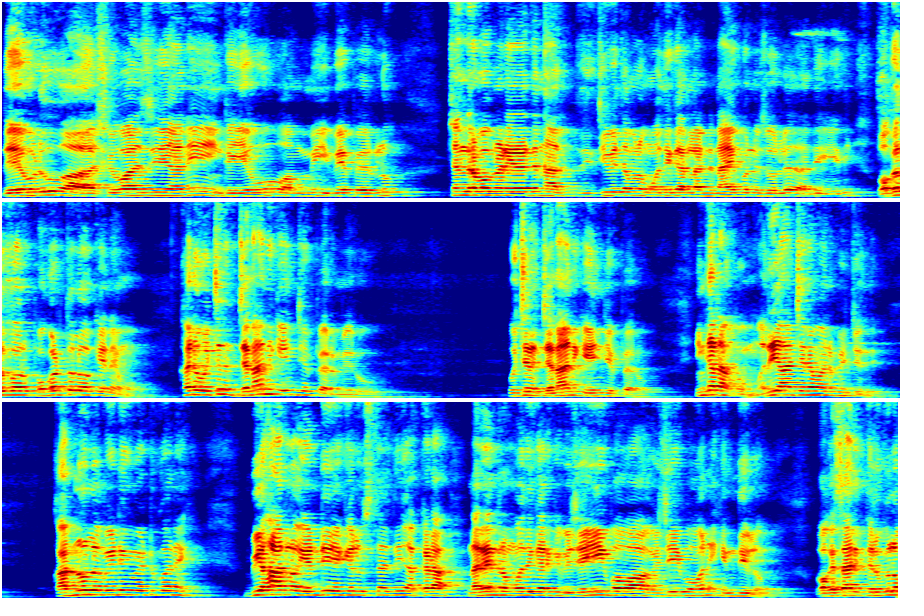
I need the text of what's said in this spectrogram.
దేవుడు ఆ శివాజీ అని ఇంకా ఏవో అమ్మి ఇవే పేర్లు చంద్రబాబు నాయుడు గారు అయితే నా జీవితంలో మోదీ గారు లాంటి నాయకుడిని చూడలేదు అది ఇది. ఒకరికొకరు పొగడ్తలోకేనేమో. కానీ వచ్చిన జనానికి ఏం చెప్పారు మీరు? వచ్చిన జనానికి ఏం చెప్పారు? ఇంకా నాకు మరీ ఆశ్చర్యం అనిపించింది. కర్నూలులో మీటింగ్ పెట్టుకొని బీహార్లో ఎన్డీఏ గెలుస్తుంది అక్కడ నరేంద్ర మోదీ గారికి విజయీ భవ విజయీ భవ అని హిందీలో. ఒకసారి తెలుగులో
